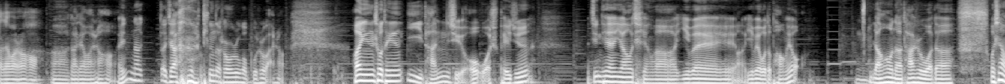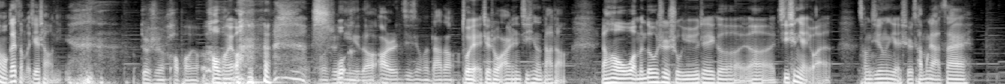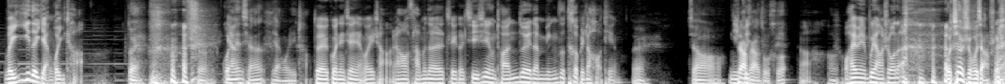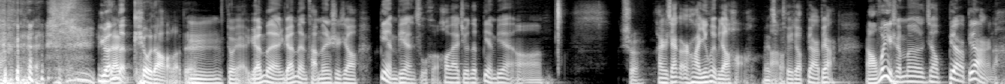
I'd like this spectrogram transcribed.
大家晚上好。啊，大家晚上好。哎，那大家 听的时候，如果不是晚上，欢迎收听一坛酒，我是裴军。今天邀请了一位啊，一位我的朋友，嗯，然后呢，他是我的，我想想我该怎么介绍你，就是好朋友，好朋友，我是我你的二人即兴的搭档。对，这是我二人即兴的搭档，然后我们都是属于这个呃即兴演员，曾经也是咱们俩在唯一的演过一场，对，是过年前演过一场。对，过年前演过一场，然后咱们的这个即兴团队的名字特别的好听对，叫你不辫辫组合。啊嗯，我还以为你不想说呢。我确实不想说，原本 Q 到了，对，嗯，对，原本原本咱们是叫便便组合，后来觉得便便啊、是还是加个儿化音会比较好，没错啊所以叫辫儿辫儿。然后为什么叫辫儿辫儿呢？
